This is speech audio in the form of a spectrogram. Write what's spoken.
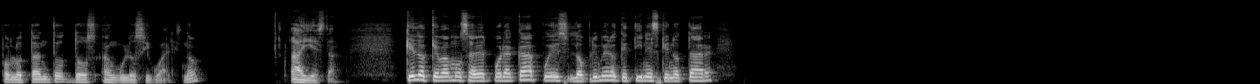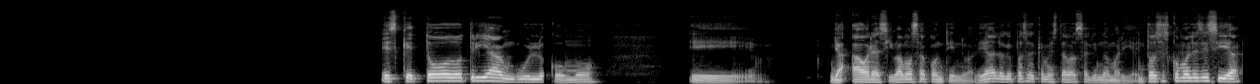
por lo tanto, dos ángulos iguales, ¿no? Ahí está. ¿Qué es lo que vamos a ver por acá? Pues lo primero que tienes que notar es que todo triángulo como... Eh, ya, ahora sí, vamos a continuar, ¿ya? Lo que pasa es que me estaba saliendo María. Entonces, como les decía,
